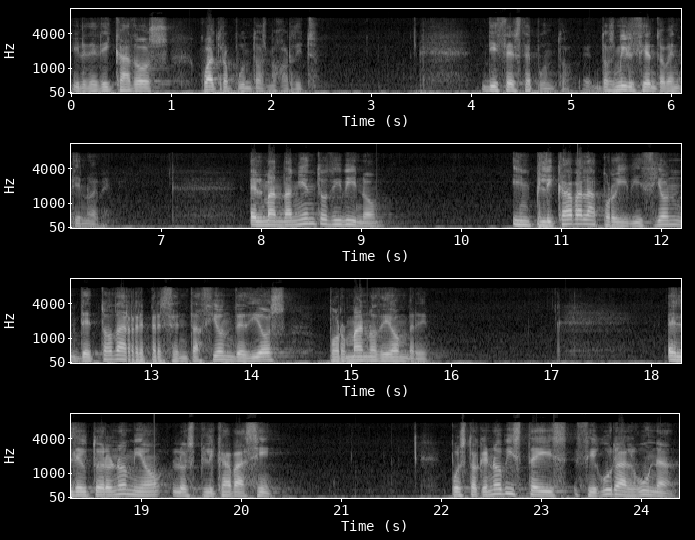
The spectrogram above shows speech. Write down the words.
y le dedica dos, cuatro puntos, mejor dicho dice este punto, 2129. El mandamiento divino implicaba la prohibición de toda representación de Dios por mano de hombre. El Deuteronomio lo explicaba así. Puesto que no visteis figura alguna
